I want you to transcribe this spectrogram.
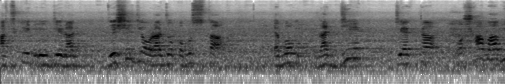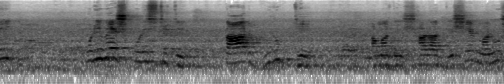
আজকের এই যে দেশে যে অরাজক অবস্থা এবং রাজ্যে যে একটা অস্বাভাবিক পরিবেশ পরিস্থিতি, তার বিরুদ্ধে আমাদের সারা দেশের মানুষ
